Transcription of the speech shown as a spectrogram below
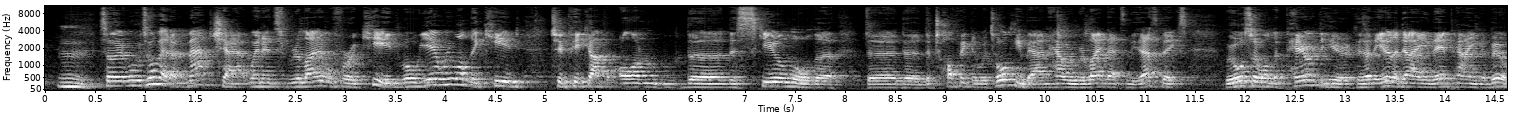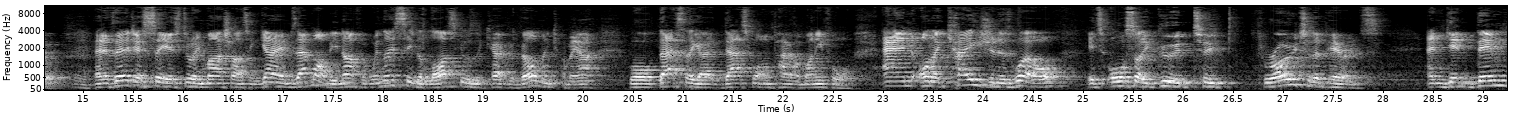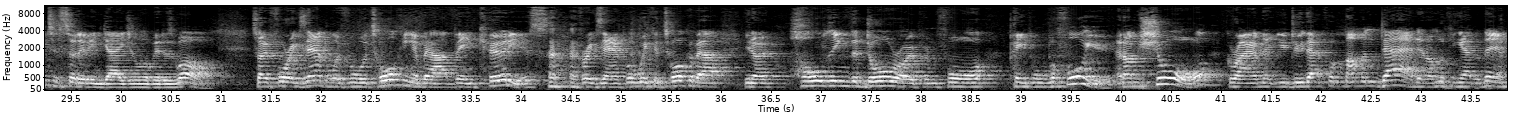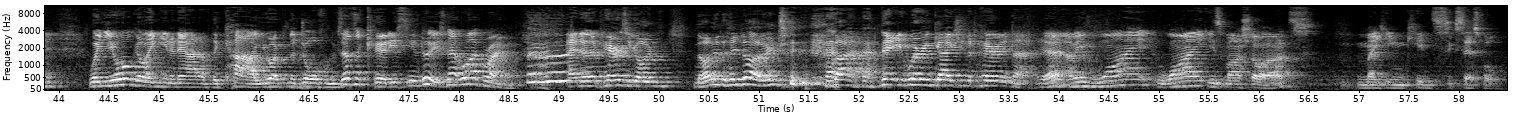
So when we're talking about a mat chat, when it's relatable for a kid, well, yeah, we want the kid to pick up on the the skill or the the, the, the topic that we're talking about and how we relate that to these aspects. We also want the parent to hear it because at the end of the day, they're paying the bill. Mm. And if they just see us doing martial arts and games, that might be enough. But when they see the life skills and character development come out, well, that's they go, that's what I'm paying my money for. And on occasion as well, it's also good to throw to the parents and get them to sort of engage a little bit as well. So, for example, if we were talking about being courteous, for example, we could talk about, you know, holding the door open for people before you. And I'm sure, Graham, that you do that for mum and dad, and I'm looking out at them. When you're going in and out of the car, you open the door for them. 'cause That's a courteous thing to do, isn't that right, Graham? and then the parents are going, no, they don't. but they, we're engaging the parent in that. Yeah, Yeah. I mean, why why is martial arts making kids successful?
